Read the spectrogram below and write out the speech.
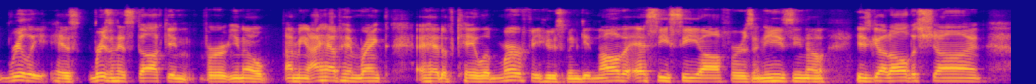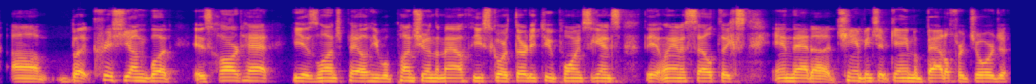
really has risen his stock in for, you know, I mean, I have him ranked ahead of Caleb Murphy, who's been getting all the SEC offers, and he's, you know, he's got all the shine. Um, but Chris Youngblood is hard hat. He is lunch pail. He will punch you in the mouth. He scored 32 points against the Atlanta Celtics in that uh, championship game of Battle for Georgia.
